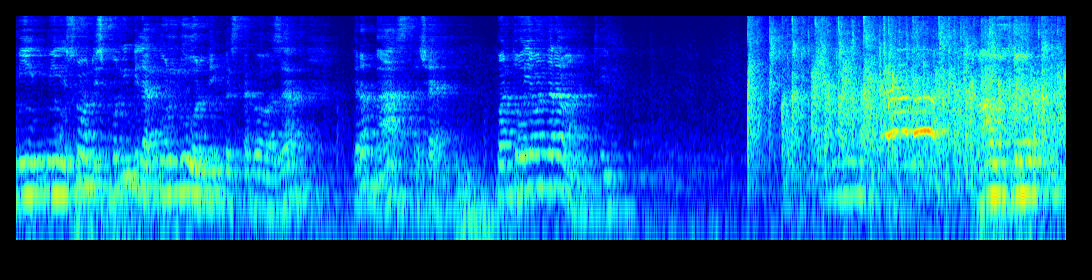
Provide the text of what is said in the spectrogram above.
mi, mi sono disponibile a condurvi in questa cosa, però basta, cioè, quanto vogliamo andare avanti? Fausto.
